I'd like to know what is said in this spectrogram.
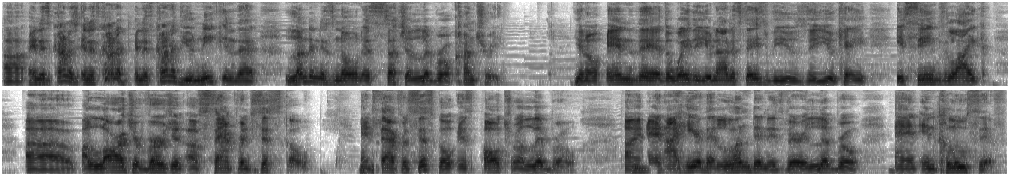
Uh, and it's kind of and it's kind of and it's kind of unique in that London is known as such a liberal country. You know, in the the way the United States views the UK, it seems like uh, a larger version of San Francisco, and San Francisco is ultra liberal. Uh, and I hear that London is very liberal and inclusive,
